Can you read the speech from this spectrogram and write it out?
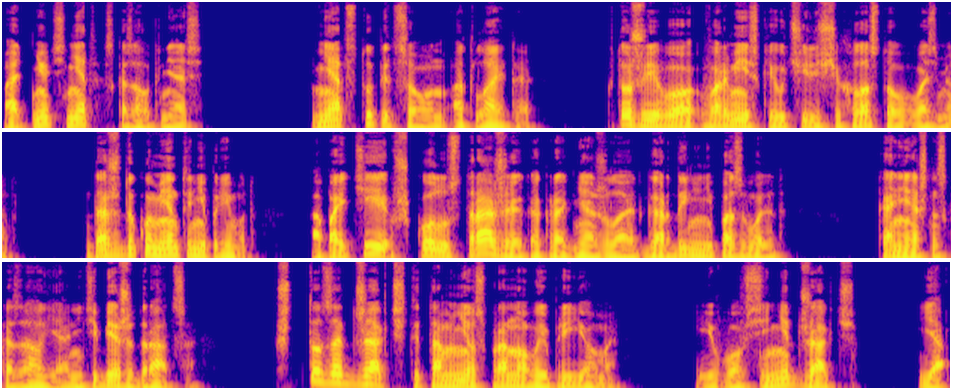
«Отнюдь нет», — сказал князь. «Не отступится он от Лайта. Кто же его в армейское училище Холостого возьмет?» Даже документы не примут. А пойти в школу стражи, как родня желает, гордыни не позволят. «Конечно», — сказал я, — «не тебе же драться». «Что за джакч ты там нес про новые приемы?» «И вовсе не джакч. Я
